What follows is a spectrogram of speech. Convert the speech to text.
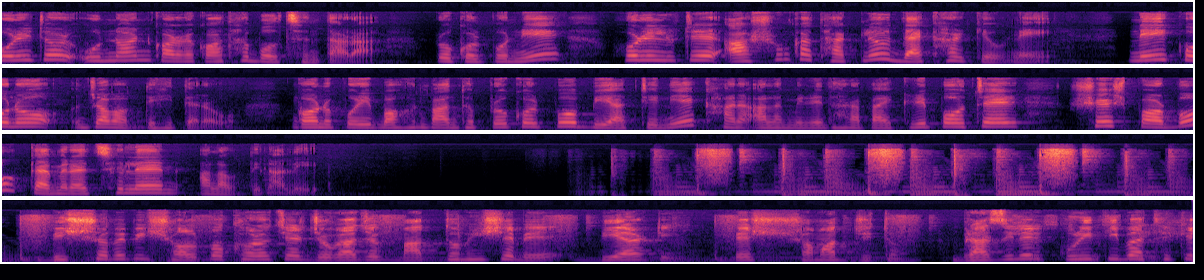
করিডোর উন্নয়ন করার কথা বলছেন তারা। প্রকল্প নিয়ে হরিলুটের আশঙ্কা থাকলেও দেখার কেউ নেই। নেই কোনো জবাবদিহিতারও। গণপরিবহন বান্ধব প্রকল্প বিআরটি নিয়ে খান আলমিনের ধারাবাহিক রিপোর্টের শেষ পর্ব ক্যামেরায় ছিলেন আলাউদ্দিন আলী। বিশ্বব্যাপী স্বল্প খরচের যোগাযোগ মাধ্যম হিসেবে বিআরটি বেশ সমাদৃত। ব্রাজিলের কুরিতিবা থেকে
